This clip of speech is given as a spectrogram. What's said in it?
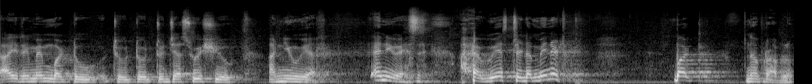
I remember to to to, to just wish you a new year. Anyways, I have wasted a minute, but no problem.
